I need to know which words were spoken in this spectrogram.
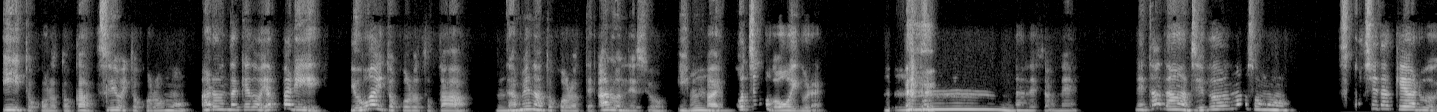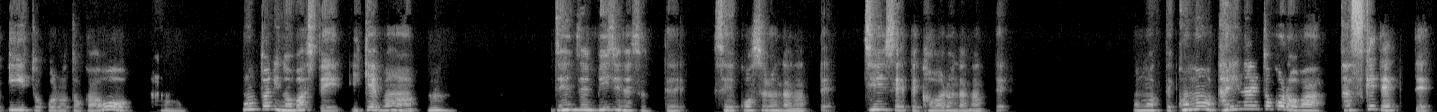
いいところとか強いところもあるんだけど、やっぱり弱いところとかうん。ダメなところってあるんですよ。いっぱい。うん。こっちの方が多いぐらいうん。なんですよね。で、ただ自分のその少しだけあるいいところとかをはい。本当に伸ばしていけば、うん。全然ビジネスって成功するんだなって、人生って変わるんだなって思って、この足りないところは助けてって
